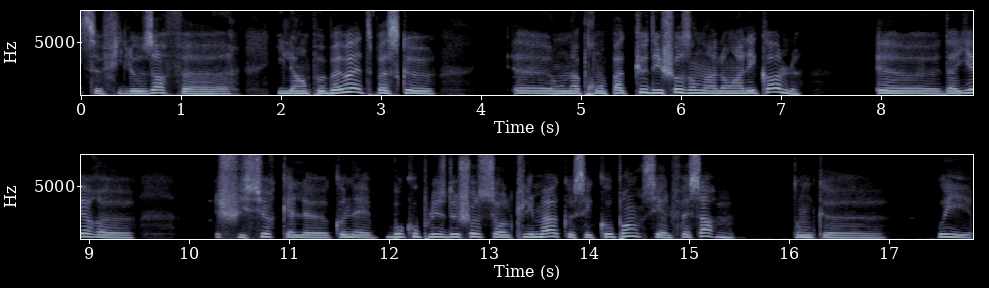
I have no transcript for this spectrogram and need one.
ce philosophe, il est un peu bébête parce que on n'apprend pas que des choses en allant à l'école. Euh, d'ailleurs, euh, je suis sûre qu'elle euh, connaît beaucoup plus de choses sur le climat que ses copains si elle fait ça. Hmm. Donc, oui,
